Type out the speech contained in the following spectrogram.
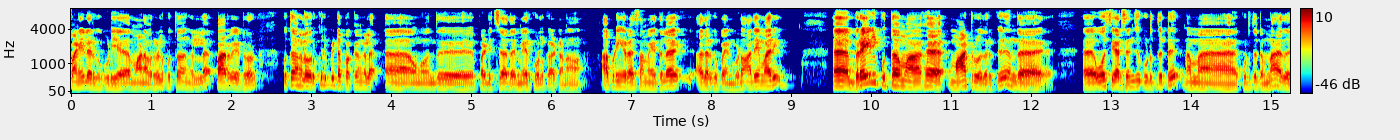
பணியில் இருக்கக்கூடிய மாணவர்கள் புத்தகங்களில் பார்வையற்றோர் புத்தகங்களில் ஒரு குறிப்பிட்ட பக்கங்களை அவங்க வந்து படித்து அதை மேற்கோள் காட்டணும் அப்படிங்கிற சமயத்தில் அதற்கு பயன்படும். அதே மாதிரி பிரெயில் புத்தகமாக மாற்றுவதற்கு இந்த ஓசிஆர் செஞ்சு கொடுத்துட்டு நம்ம கொடுத்துட்டோம்னா அது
